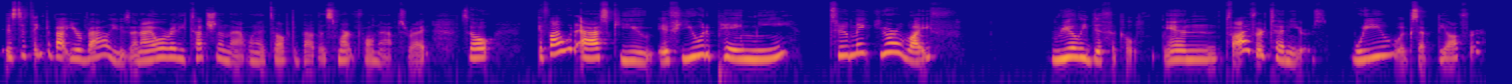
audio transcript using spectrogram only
is to think about your values. And I already touched on that when I talked about the smartphone apps, right? So, if I would ask you if you would pay me to make your life really difficult in five or 10 years, would you accept the offer?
